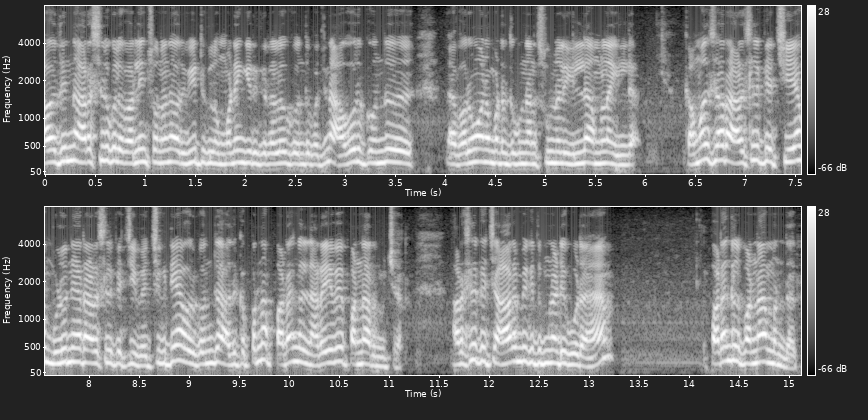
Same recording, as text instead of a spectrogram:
அவர் இன்னும் அரசியலுக்குள்ளே வரலன்னு சொன்னோன்னா அவர் வீட்டுக்குள்ளே முடங்கி இருக்கிற அளவுக்கு வந்து பார்த்தீங்கன்னா அவருக்கு வந்து வருமானம் பண்ணுறதுக்கு உண்டான சூழ்நிலை இல்லாமலாம் இல்லை. கமல் சார் அரசியல் கட்சியை முழு நேர அரசியல் கட்சி வச்சுக்கிட்டே அவருக்கு வந்து அதுக்கப்புறம் தான் படங்கள் நிறையவே பண்ண ஆரம்பித்தார் அரசியல் கட்சி ஆரம்பிக்கிறதுக்கு முன்னாடி கூட படங்கள் பண்ணாமல் இருந்தார்.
